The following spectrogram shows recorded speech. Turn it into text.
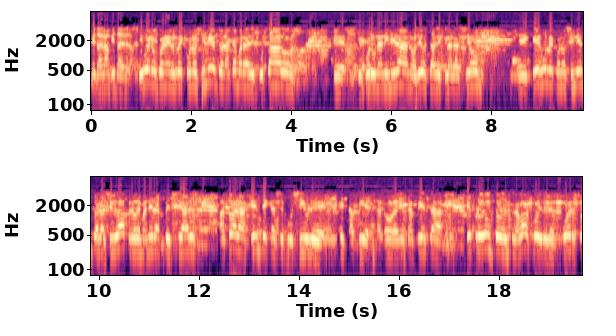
esta gran fiesta de Vera. Y bueno, con el reconocimiento de la Cámara de Diputados, que por unanimidad nos dio esta declaración eh, que es un reconocimiento a la ciudad, pero de manera especial a toda la gente que hace posible esta fiesta, ¿no? Esta fiesta que es producto del trabajo y del esfuerzo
